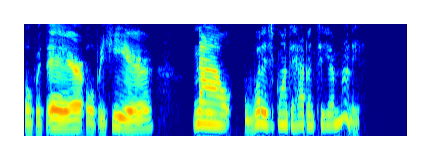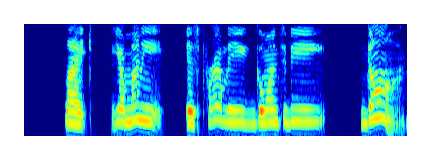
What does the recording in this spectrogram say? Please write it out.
over there, over here. Now, what is going to happen to your money? Like, your money is probably going to be gone.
